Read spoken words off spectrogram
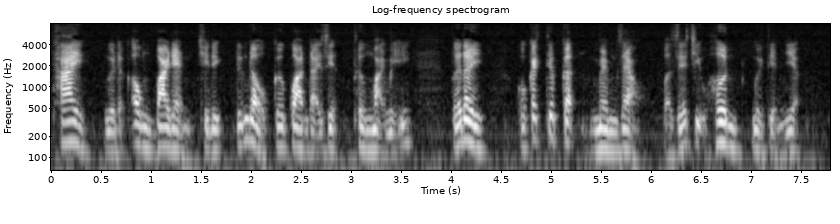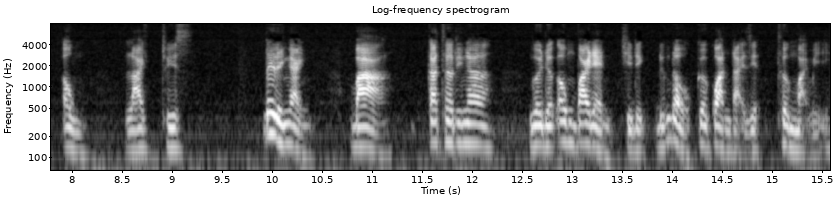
Tai, người được ông Biden chỉ định đứng đầu cơ quan đại diện thương mại Mỹ, tới đây có cách tiếp cận mềm dẻo và dễ chịu hơn người tiền nhiệm, ông Lightweight. Đây là hình ảnh bà Catherine, người được ông Biden chỉ định đứng đầu cơ quan đại diện thương mại Mỹ.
